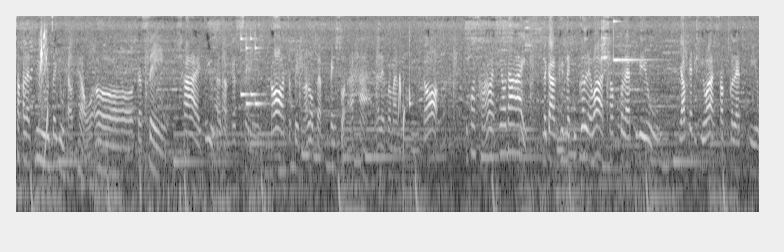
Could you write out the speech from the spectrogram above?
ช็อกโกแลตวิวจะอยู่แถวแถวเออเกษตร ใช่จะอยู่แถวแถวเกษตร ก็จะเป็นอารมณ์แบบเป็นสวนอาหารอะไรประมาณแบบนี้ก็ทุกคนสามารถมาเที่ยวได้ในการพิมพ์ใน Google เลยว่าช็อกโกแลตวิวย้ำกันอีกทีว่าช็อกโกแลตวิว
